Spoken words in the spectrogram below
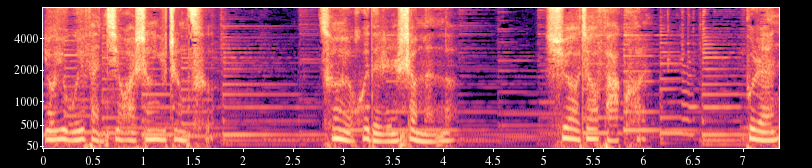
由于违反计划生育政策，村委会的人上门了，需要交罚款，不然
